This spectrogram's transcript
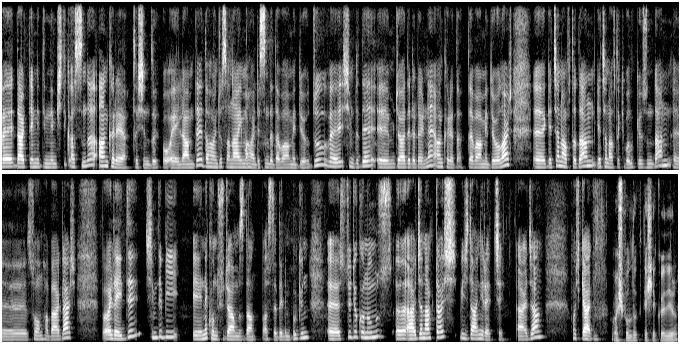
ve dertlerini dinlemiştik. Aslında Ankara'ya taşındı o eylemde. Daha önce Sanayi Mahallesi'nde devam ediyordu ve şimdi de e, mücadelelerine Ankara'da devam ediyorlar. E, geçen haftadan, geçen haftaki balık gözünden e, son haberler böyleydi. Şimdi bir e, ne konuşacağımızdan bahsedelim bugün. E, stüdyo konuğumuz e, Ercan Aktaş, vicdani retçi. Ercan, hoş geldin. Hoş bulduk, teşekkür ediyorum.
